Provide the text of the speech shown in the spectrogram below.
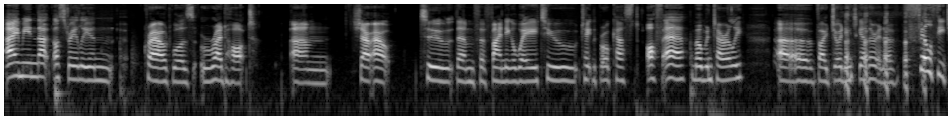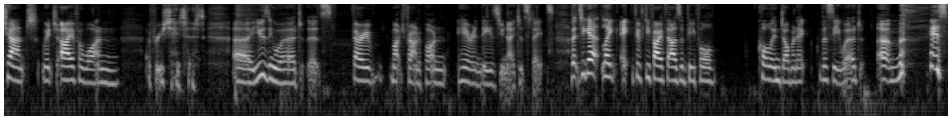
I mean, that Australian crowd was red hot. Um, shout out to them for finding a way to take the broadcast off air momentarily uh, by joining together in a filthy chant, which I, for one, appreciated. Uh, using a word that's very much frowned upon here in these United States. But to get like 55,000 people calling Dominik the C word um, is,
